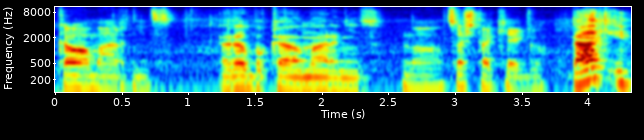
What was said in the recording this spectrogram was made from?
kałamarnic. Robokałamarnic. No, coś takiego. Tak i,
